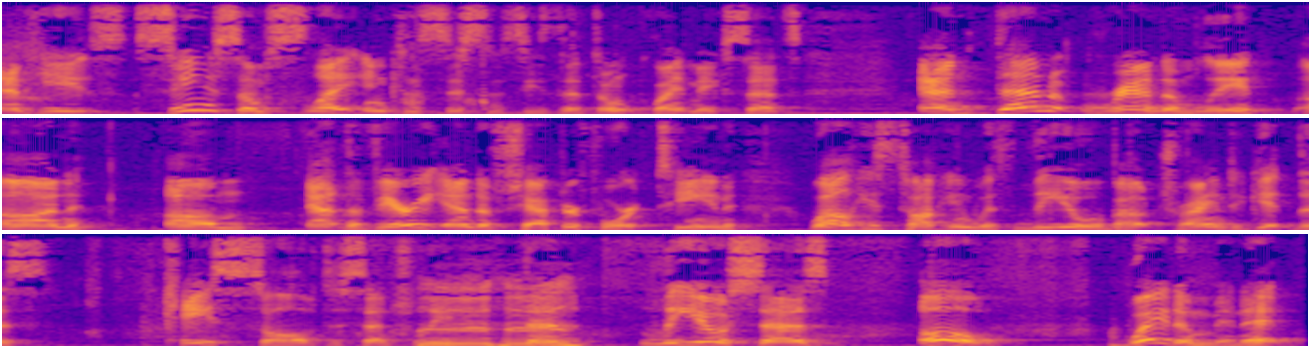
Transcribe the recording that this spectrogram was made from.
and he's seeing some slight inconsistencies that don't quite make sense. And then randomly, on um, at the very end of chapter fourteen, while he's talking with Leo about trying to get this case solved, essentially, then Leo says, "Oh, wait a minute."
